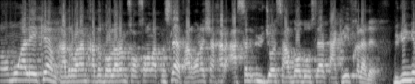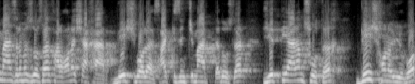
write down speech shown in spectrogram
Assalomu alaykum, qadrbaland qadrdonlarim, sog' salomatmisizlar? Farg'ona shahar asl uy-joy savdo do'stlar taklif qiladi. Bugungi manzilimiz do'stlar Farg'ona shahar 5 bola 8-martda do'stlar 7,5 sotix 5 xona uyi bor,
